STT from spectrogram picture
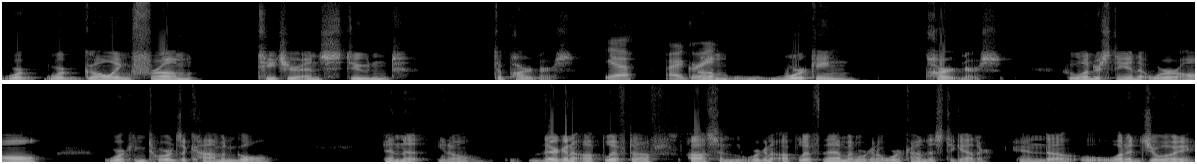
we're we're going from teacher and student to partners yeah, I agree. um, working partners who understand that we're all working towards a common goal and that you know they're going to uplift us us and we're going to uplift them and we're going to work on this together and uh, what a joy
